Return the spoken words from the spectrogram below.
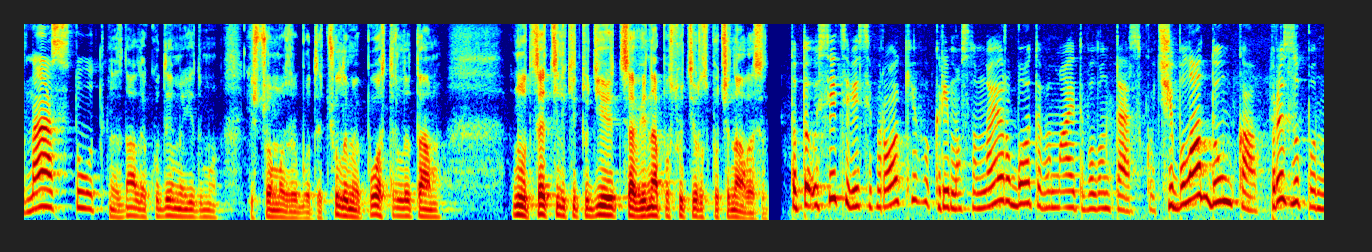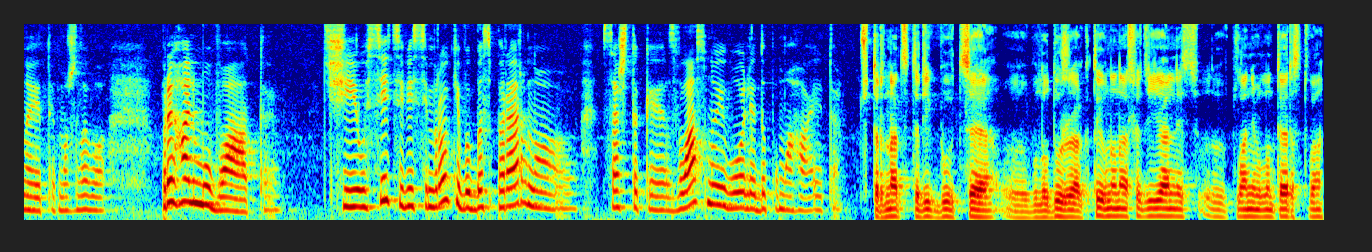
в нас тут. Не знали, куди ми їдемо і що може бути. Чули ми постріли там. Ну, це тільки тоді ця війна, по суті, розпочиналася. Тобто, усі ці вісім років, крім основної роботи, ви маєте волонтерську. Чи була думка призупинити, можливо, пригальмувати? Чи усі ці вісім років ви безперервно все ж таки з власної волі допомагаєте? 14 рік був це е, була дуже активна наша діяльність е, в плані волонтерства.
